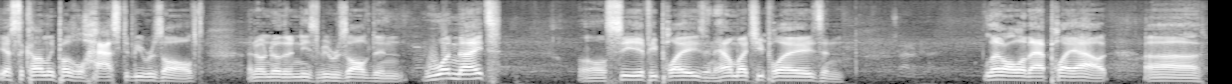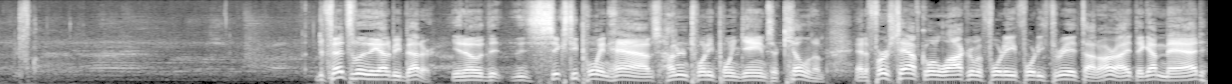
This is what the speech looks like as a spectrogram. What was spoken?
Yes, the Conley puzzle has to be resolved. I don't know that it needs to be resolved in one night. We'll see if he plays and how much he plays and let all of that play out. Uh, defensively they got to be better. You know, the, the 60 point halves, 120 point games are killing them. And the first half, going to locker room at 48 43, I thought, all right, they got mad.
